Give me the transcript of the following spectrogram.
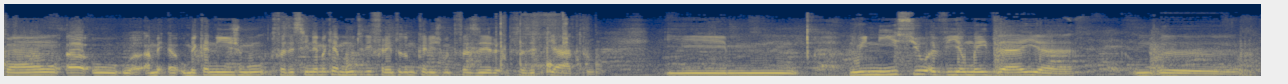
com uh, o, a, o mecanismo de fazer cinema, que é muito diferente do mecanismo de fazer, de fazer teatro. E hum, no início havia uma ideia. Uh,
